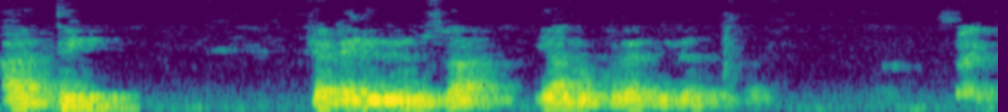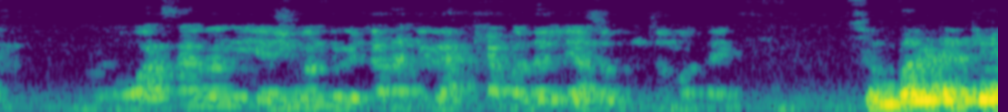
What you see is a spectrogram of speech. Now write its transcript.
आर्थिक कॅटेगरीनुसार या नोकऱ्या दिल्या जातात. शंभर टक्के.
